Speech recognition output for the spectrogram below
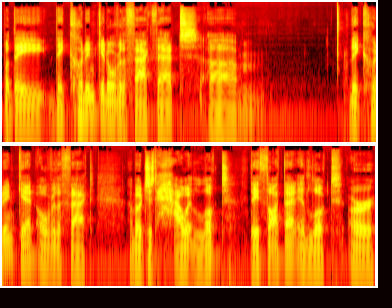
but they they couldn't get over the fact that um, they couldn't get over the fact about just how it looked. They thought that it looked, or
